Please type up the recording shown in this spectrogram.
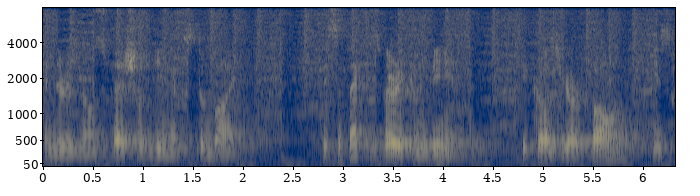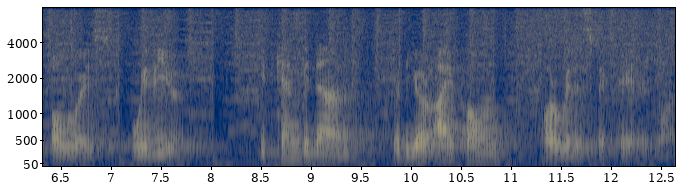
and there is no special gimmicks to buy. This effect is very convenient because your phone is always with you. It can be done with your iPhone or with a spectator's one.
